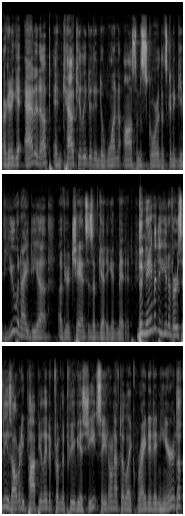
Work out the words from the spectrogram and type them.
are going to get added up and calculated into one awesome score that's going to give you an idea of your chances of getting admitted. The name of the university is already populated from the previous sheet, so you don't have to like write it in here. The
